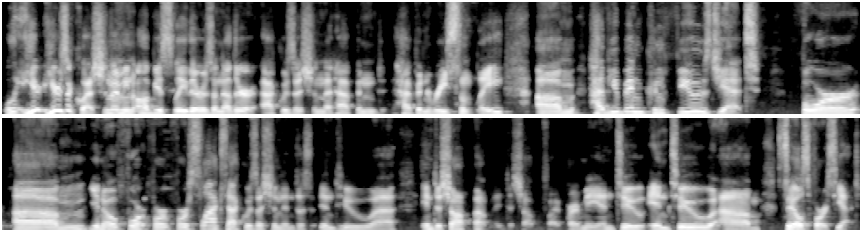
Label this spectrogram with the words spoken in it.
Well, here, here's a question. I mean, obviously, there is another acquisition that happened happened recently. Um, have you been confused yet for um, you know for for for Slack's acquisition into into uh, into shop oh, into Shopify, pardon me, into into um, Salesforce yet?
